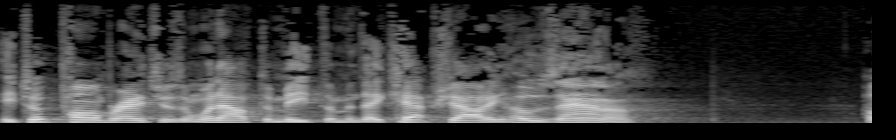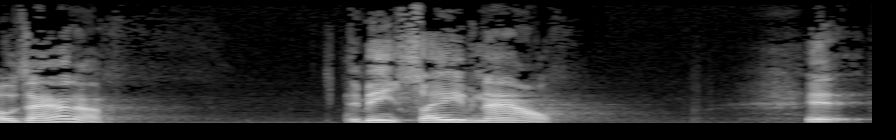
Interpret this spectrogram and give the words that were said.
he took palm branches and went out to meet them and they kept shouting, Hosanna. Hosanna. It means save now. It,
